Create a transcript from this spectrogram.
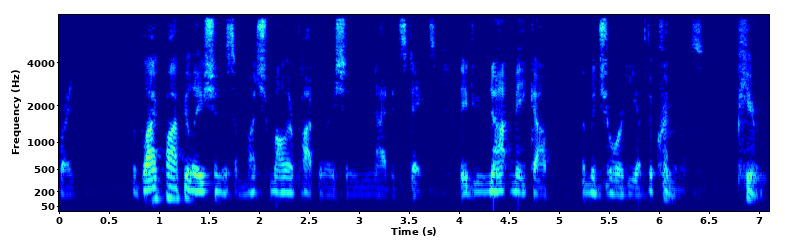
right? The black population is a much smaller population in the United States. They do not make up the majority of the criminals, period.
